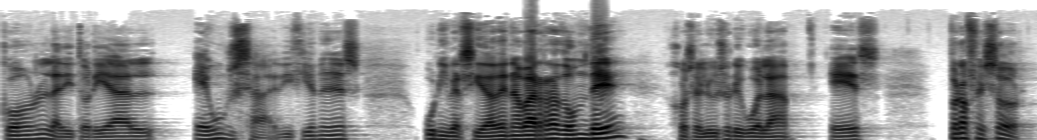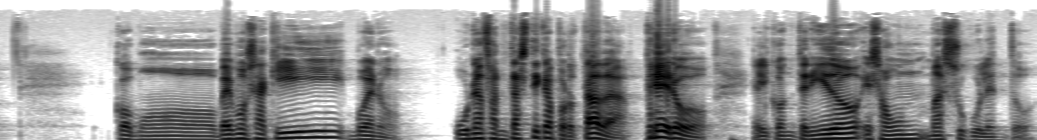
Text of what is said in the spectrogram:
con la editorial EUNSA, Ediciones Universidad de Navarra, donde José Luis Orihuela es profesor. Como vemos aquí, bueno, una fantástica portada, pero el contenido es aún más suculento.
